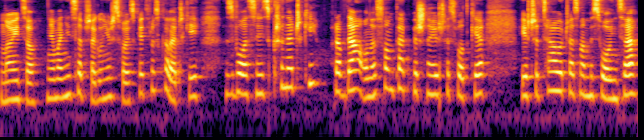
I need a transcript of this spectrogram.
No i co? Nie ma nic lepszego niż swojskie truskaweczki z własnej skrzyneczki, prawda? One są tak pyszne, jeszcze słodkie. Jeszcze cały czas mamy słońce.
